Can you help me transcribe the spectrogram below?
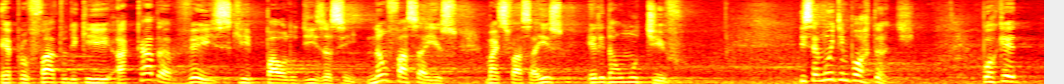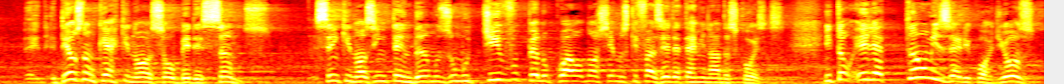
é para o fato de que a cada vez que Paulo diz assim, não faça isso, mas faça isso, ele dá um motivo. Isso é muito importante. Porque Deus não quer que nós obedeçamos sem que nós entendamos o motivo pelo qual nós temos que fazer determinadas coisas. Então, Ele é tão misericordioso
